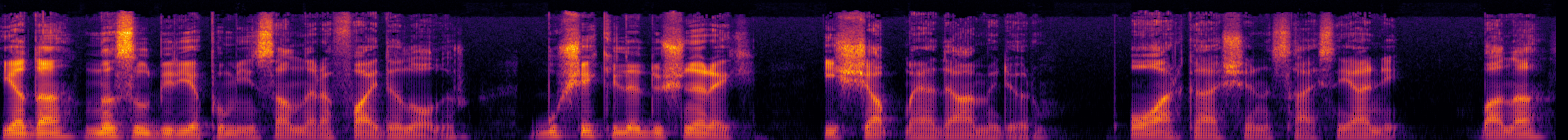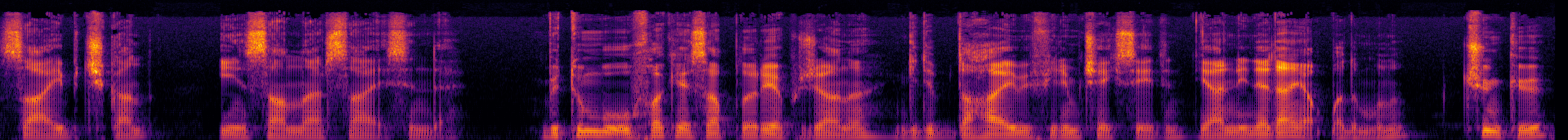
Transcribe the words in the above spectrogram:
ya da nasıl bir yapım insanlara faydalı olur. Bu şekilde düşünerek iş yapmaya devam ediyorum. O arkadaşların sayesinde yani bana sahip çıkan insanlar sayesinde. Bütün bu ufak hesapları yapacağına gidip daha iyi bir film çekseydin. Yani neden yapmadın bunu? Çünkü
